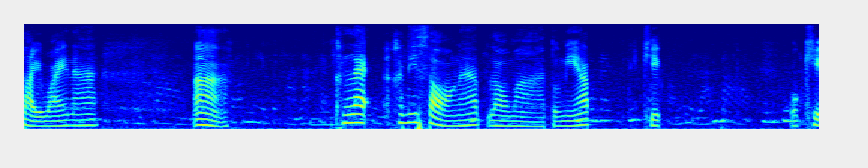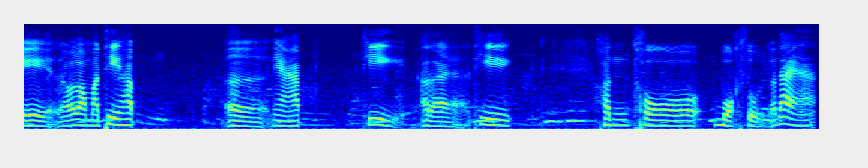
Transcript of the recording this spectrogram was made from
ใส่ไว้นะฮะ อ่าขั้นแรกขั้นที่สองนะครับ เรามาตรงนี้ครับ คลิก โอเค แล้วเรามาที่ครับ เอ่อ เนี่ยครับ ที่อะไร ที่คอนโทรบวกศูนย์ก็ได้ฮะ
